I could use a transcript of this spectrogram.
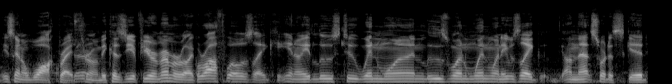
he's gonna walk right sure. through him because if you remember, like Rothwell was like, you know, he'd lose two, win one, lose one, win one. He was like on that sort of skid,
